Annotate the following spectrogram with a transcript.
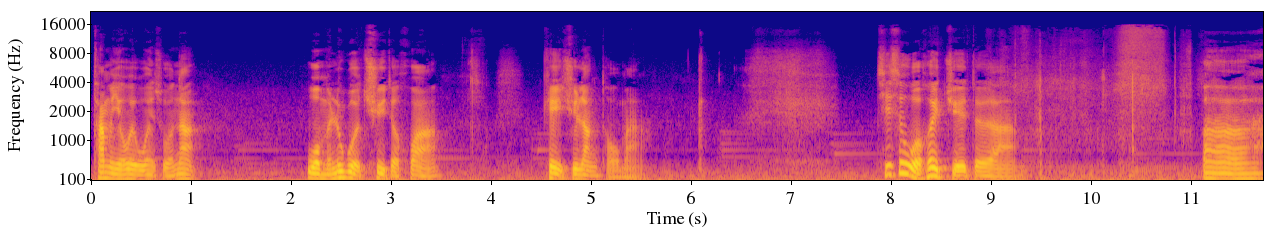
他们又会问说：“那我们如果去的话，可以去浪头吗？”其实我会觉得啊，呃，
